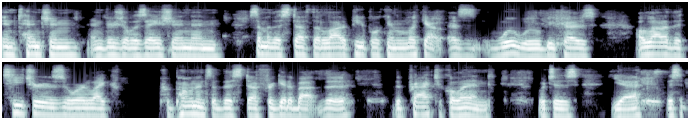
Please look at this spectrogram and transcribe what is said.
intention and visualization and some of the stuff that a lot of people can look at as woo woo because a lot of the teachers or like proponents of this stuff forget about the the practical end, which is yeah, this is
